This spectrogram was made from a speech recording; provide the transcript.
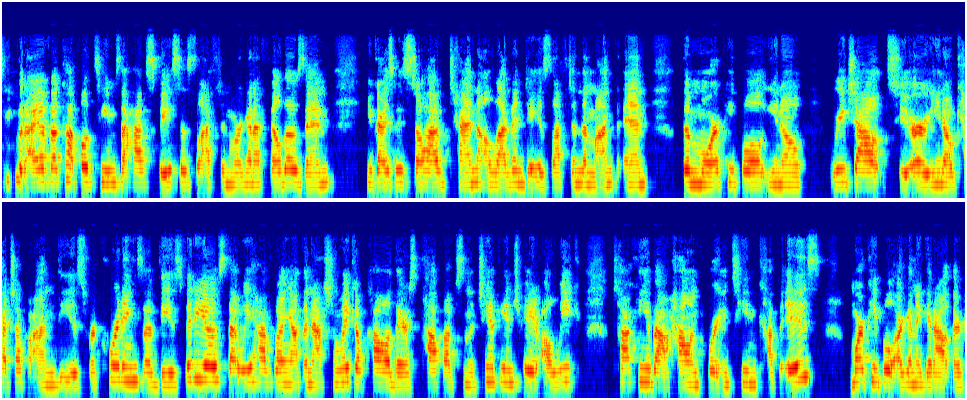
but I have a couple teams that have spaces left and we're going to fill those in. You guys, we still have 10, 11 days left in the month. And the more people, you know, reach out to or you know catch up on these recordings of these videos that we have going out. The national wake up call there's pop-ups in the champion trade all week talking about how important team cup is. More people are going to get out their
